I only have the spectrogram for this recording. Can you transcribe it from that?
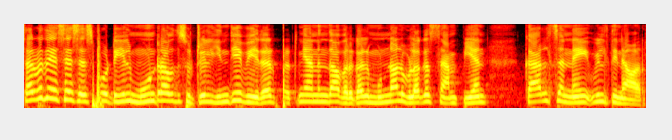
சர்வதேச செஸ் போட்டியில் மூன்றாவது சுற்றில் இந்திய வீரர் பிரக்ஞானந்தா அவர்கள் முன்னாள் உலக சாம்பியன் கார்ல்சனை வீழ்த்தினார்.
